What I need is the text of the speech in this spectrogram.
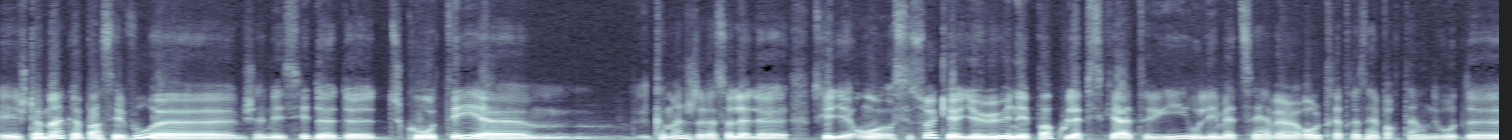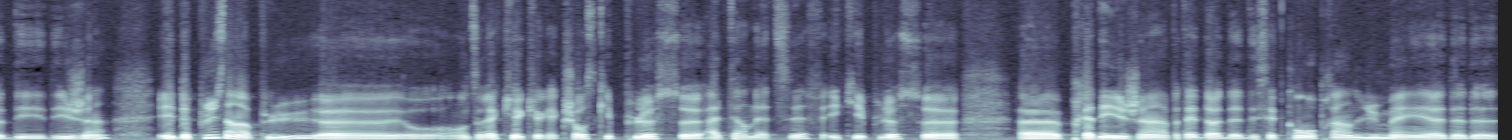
Et justement, que pensez-vous, euh, Michel Messier, de, de- du côté, euh, comment je dirais ça, le, le- parce que c'est sûr qu'il y a eu une époque où la psychiatrie, où les médecins avaient un rôle très très important au niveau de, des, des gens, et de plus en plus, euh, on dirait qu'il y a quelque chose qui est plus euh, alternatif et qui est plus euh, euh, près des gens, peut-être de- de- d'essayer de, comprendre l'humain, euh, de, de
